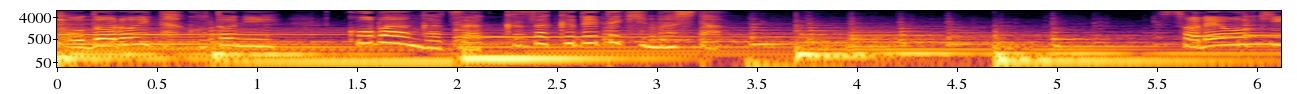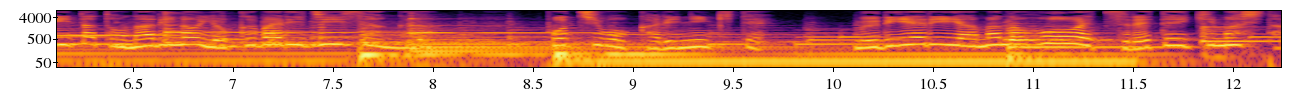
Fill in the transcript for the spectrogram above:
と驚いたことに小判がザックザク出てきました。それを聞いた隣の欲張りじいさんがポチを借りに来て無理やり山の方へ連れて行きました。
